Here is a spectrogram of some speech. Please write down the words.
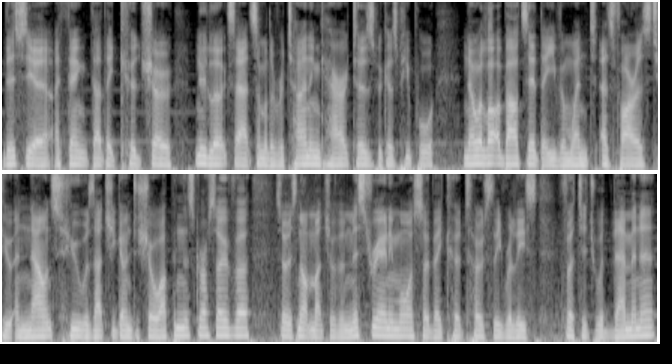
this year, I think that they could show new looks at some of the returning characters because people know a lot about it. They even went as far as to announce who was actually going to show up in this crossover. So it's not much of a mystery anymore. So they could totally release footage with them in it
